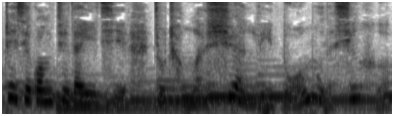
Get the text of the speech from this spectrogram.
这些光聚在一起就成了绚丽夺目的星河。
